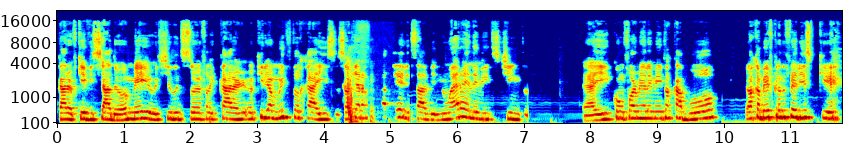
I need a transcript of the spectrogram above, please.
cara, eu fiquei viciado, eu amei o estilo de som, eu falei, cara, eu queria muito tocar isso, só que era pra dele, sabe? Não era elemento extinto. É, aí, conforme o elemento acabou, eu acabei ficando feliz, porque,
